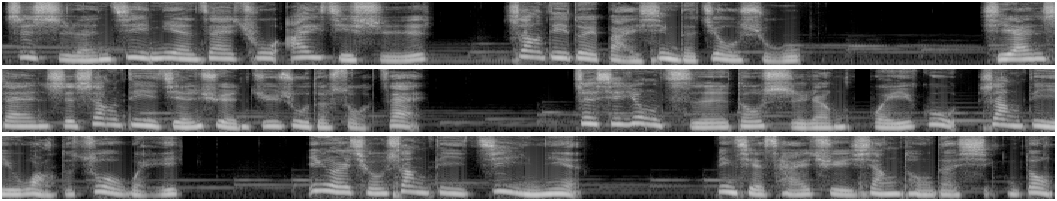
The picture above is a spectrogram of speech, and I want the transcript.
是使人纪念在出埃及时，上帝对百姓的救赎。锡安山是上帝拣选居住的所在。这些用词都使人回顾上帝以往的作为，因而求上帝纪念。并且采取相同的行动，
